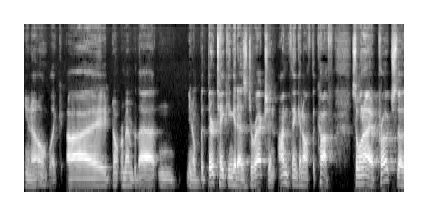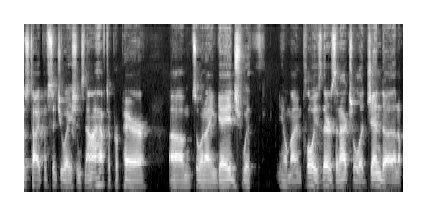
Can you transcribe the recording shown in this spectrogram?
You know like i don't remember that and you know but they're taking it as direction. I'm thinking off the cuff so when i approach those type of situations now i have to prepare Um, so when I engage with you know my employees, there's an actual agenda and a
